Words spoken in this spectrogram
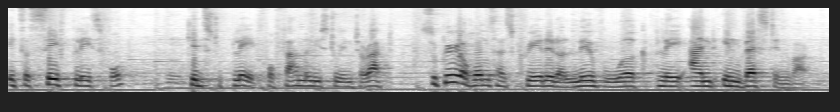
It's a safe place for mm-hmm. kids to play, for families to interact. Superior Homes has created a live, work, play, and invest environment.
